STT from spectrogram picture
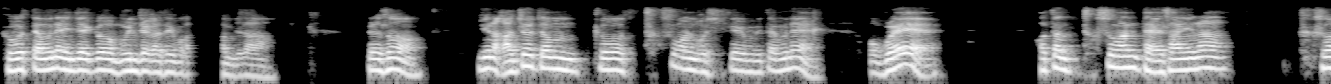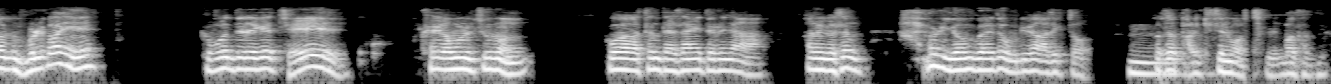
그것 때문에 이제 그 문제가 되고 합니다. 그래서 이건 아주 좀 그 특수한 것이기 때문에 왜 어떤 특수한 대상이나 특수한 물건이 그분들에게 제일 쾌감을 주는 그와 같은 대상이 되느냐 하는 것은 아무리 연구해도 우리가 아직도 음. 그것을 밝히지는 못합니다. 못합니다.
